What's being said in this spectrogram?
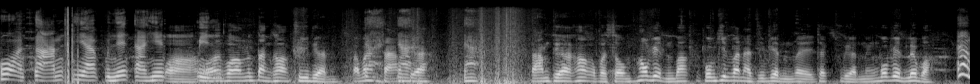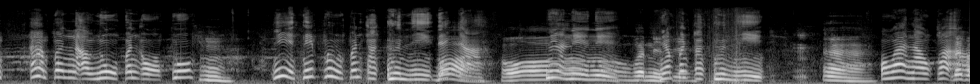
อ้วนสามเทียบเน็ตอาเฮ็ดอ๋อเป็นเพราะมันตั้งท้อง4เดือนประมาณจ้ะสามเทื่อจ้ะสามเทื่อเข้ากับผสมเฮาเว้นบ่ผมคิดว่าน่าสิเว้นไว้จักเดือนหนึงบ่เว้นเลยบ่อ้าวอ้าวมันเอาลูกมันออกปุ๊บอืมนี่ทิปมือมันอันอื่นอีกได้จ้ะโอ้เนี่ยนี่นี่เพิ่นนี่เนี่ยเป็นอันอื่นอีก เออเพราะว่าเราก็ได้ผ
